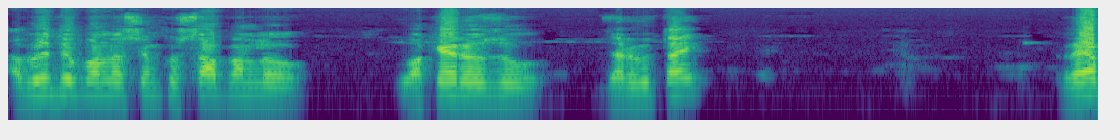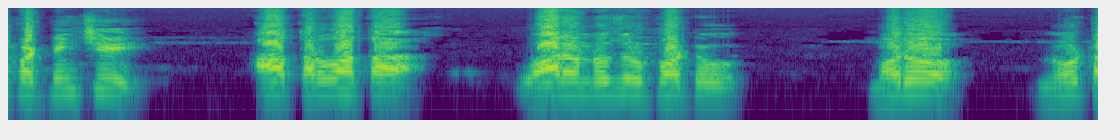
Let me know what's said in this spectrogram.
అభివృద్ధి పనుల శంకుస్థాపనలు ఒకే రోజు జరుగుతాయి. రేపటి నుంచి ఆ తర్వాత వారం రోజుల పాటు మరో నూట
